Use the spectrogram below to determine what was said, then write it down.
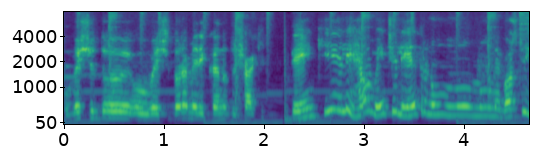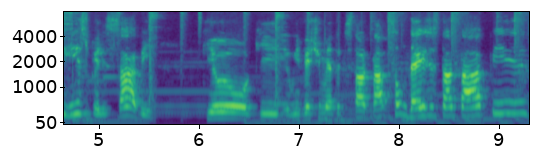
O investidor, o investidor americano do Shark Tank, ele realmente ele entra num, num negócio de risco, ele sabe sabe que o, que o investimento de startup são 10 startups,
